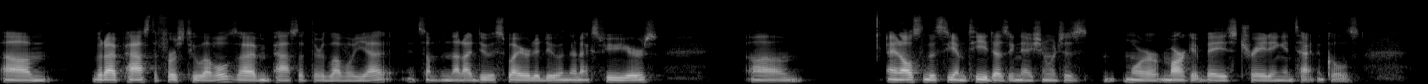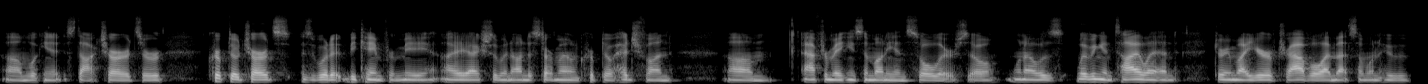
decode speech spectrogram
Um, but I've passed the first two levels. I haven't passed the third level yet. It's something that I do aspire to do in the next few years. Um, and also the CMT designation, which is more market based trading and technicals, um, looking at stock charts or crypto charts is what it became for me. I actually went on to start my own crypto hedge fund um, after making some money in solar. So when I was living in Thailand during my year of travel, I met someone who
